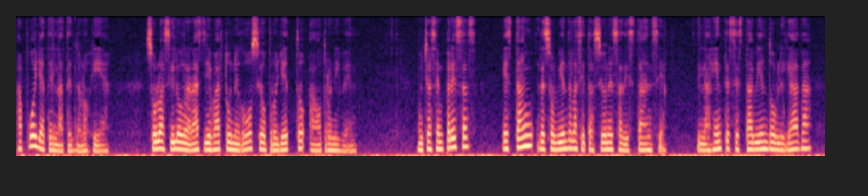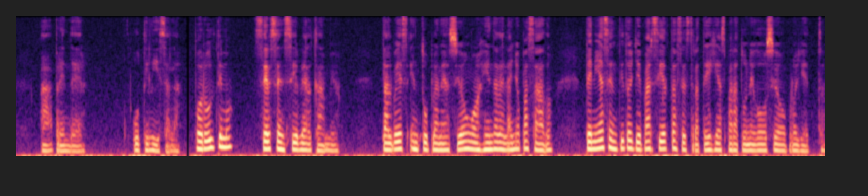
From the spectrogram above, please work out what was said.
Apóyate en la tecnología. Solo así lograrás llevar tu negocio o proyecto a otro nivel. Muchas empresas están resolviendo las situaciones a distancia y la gente se está viendo obligada a aprender. Utilízala. Por último, ser sensible al cambio. Tal vez en tu planeación o agenda del año pasado tenía sentido llevar ciertas estrategias para tu negocio o proyecto.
